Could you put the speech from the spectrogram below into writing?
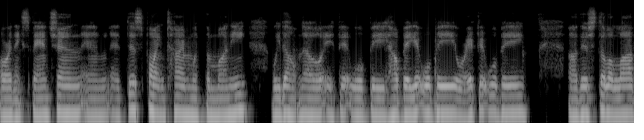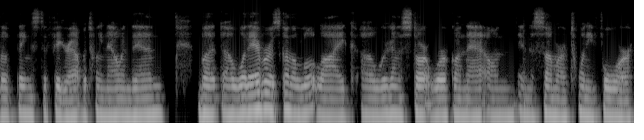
or an expansion. And at this point in time with the money, we don't know if it will be, how big it will be, or if it will be. Uh, there's still a lot of things to figure out between now and then, but uh, whatever it's going to look like, uh, we're going to start work on that on in the summer of 24.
